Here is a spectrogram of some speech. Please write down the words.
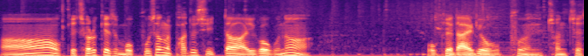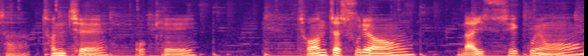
아, 오케이. 저렇게 해서 뭐 보상을 받을 수 있다 이거구나. 오케이 날개 오픈 전체 사 전체 오케이 전자 수령. 나이스 했고요.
